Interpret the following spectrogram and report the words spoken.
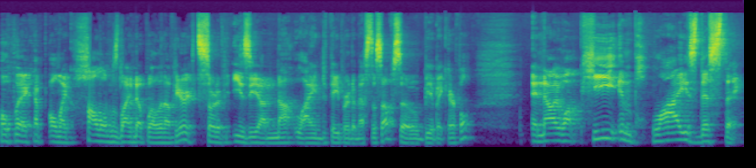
Hopefully I kept all my columns lined up well enough here. It's sort of easy on not lined paper to mess this up, so be a bit careful. And now I want P implies this thing.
